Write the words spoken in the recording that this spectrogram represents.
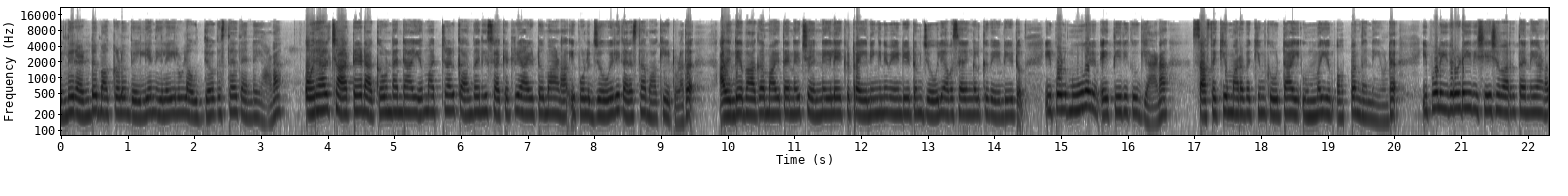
ഇന്ന് രണ്ട് മക്കളും വലിയ നിലയിലുള്ള ഉദ്യോഗസ്ഥർ തന്നെയാണ്. ഒരാൾ ചാർട്ടേഡ് അക്കൗണ്ടന്റായും മറ്റൊരാൾ കമ്പനി സെക്രട്ടറി ആയിട്ടുമാണ് ഇപ്പോൾ ജോലി കരസ്ഥമാക്കിയിട്ടുള്ളത്. അതിന്റെ ഭാഗമായി തന്നെ ചെന്നൈയിലേക്ക് ട്രെയിനിങ്ങിന് വേണ്ടിയിട്ടും ജോലി അവസരങ്ങൾക്ക് വേണ്ടിയിട്ടും ഇപ്പോൾ മൂവരും എത്തിയിരിക്കുകയാണ്. സഫയ്ക്കും മറവയ്ക്കും കൂട്ടായി ഉമ്മയും ഒപ്പം തന്നെയുണ്ട്. ഇപ്പോൾ ഇവരുടെ ഈ വിശേഷ വാർത്ത തന്നെയാണ്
